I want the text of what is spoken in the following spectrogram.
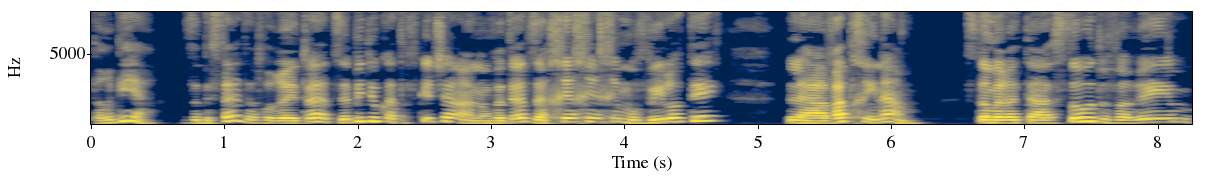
תרגיע, זה בסדר, הרי את יודעת, זה בדיוק התפקיד שלנו, ואת יודעת, זה הכי הכי הכי מוביל אותי לאהבת חינם. זאת אומרת, תעשו דברים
